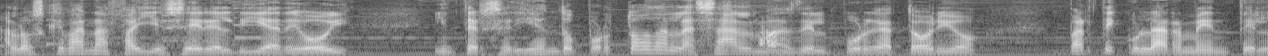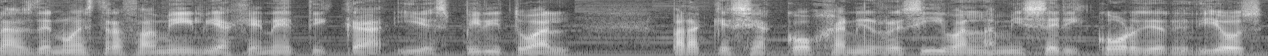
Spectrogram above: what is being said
a los que van a fallecer el día de hoy, intercediendo por todas las almas del purgatorio, particularmente las de nuestra familia genética y espiritual, para que se acojan y reciban la misericordia de Dios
